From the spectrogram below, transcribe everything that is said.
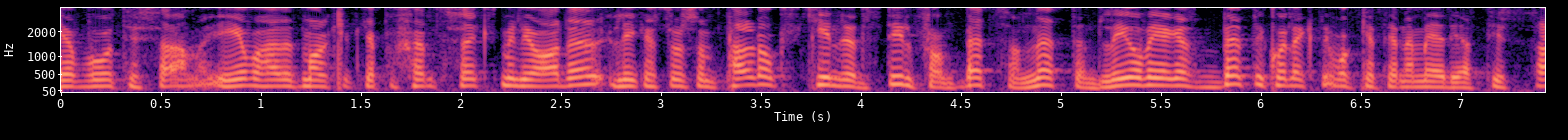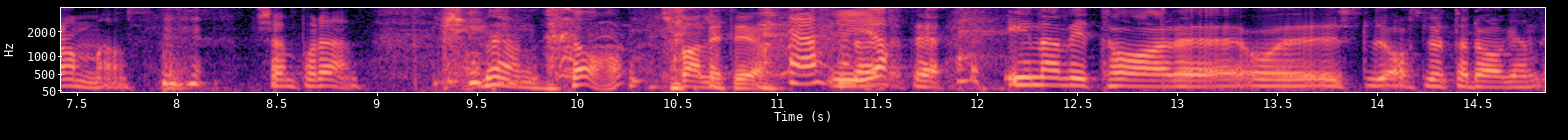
Evo, tillsammans, Evo hade ett market cap på 56 miljarder, lika stort som Paradox, Kindred, Stillfront, Betsson, Netend, Leo Vegas, Better Collective och Catena Media tillsammans. Känn på den. Men, ja. Kvalitet. ja. Innan vi tar eh, och avslutar dagen,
